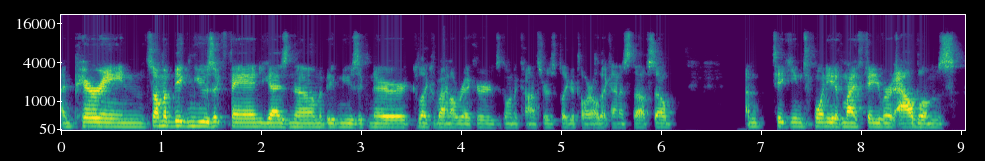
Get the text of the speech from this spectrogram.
I'm pairing. So I'm a big music fan. You guys know I'm a big music nerd. Collect vinyl records, going to concerts, play guitar, all that kind of stuff. So I'm taking 20 of my favorite albums,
